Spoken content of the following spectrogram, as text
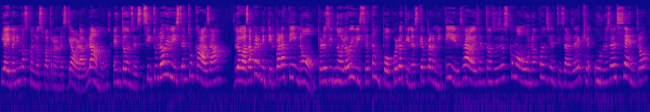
y ahí venimos con los patrones que ahora hablamos. Entonces, si tú lo viviste en tu casa, ¿lo vas a permitir para ti? No, pero si no lo viviste tampoco lo tienes que permitir, ¿sabes? Entonces es como uno concientizarse de que uno es el centro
